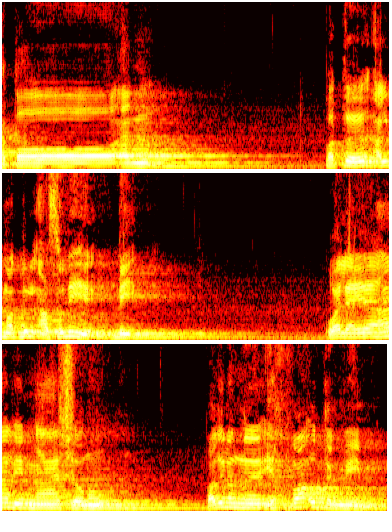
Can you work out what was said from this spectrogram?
അതാഅൻ പത്ത് അൽ മദ്ദുൽ അസുലി ഡി. വലയാലിൻ ആശറു പതിനൊന്ന് ഇഹ്ഫാ ഉ തെൻവീൻ.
